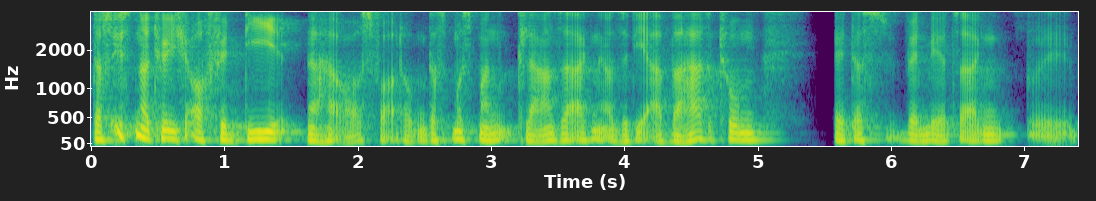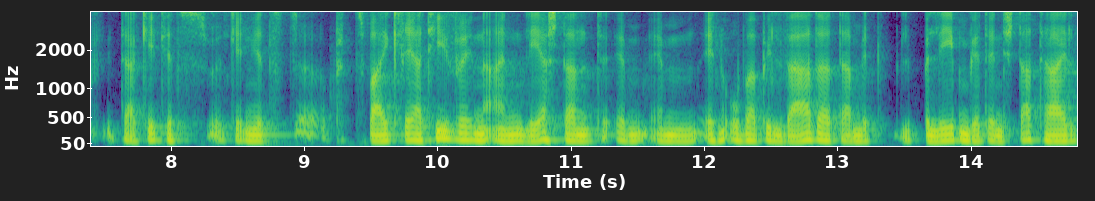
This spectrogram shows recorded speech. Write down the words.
Das ist natürlich auch für die eine Herausforderung. Das muss man klar sagen. Also die Erwartung, dass wenn wir jetzt sagen, äh, da geht jetzt, gehen jetzt äh, zwei Kreative in einen Leerstand im, im, in Oberbillwerder, damit beleben wir den Stadtteil.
